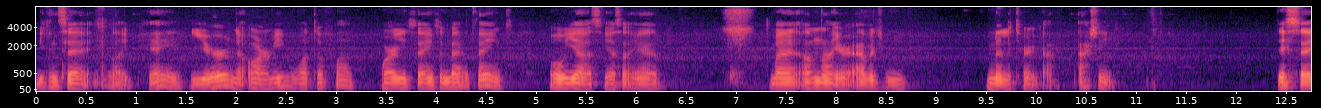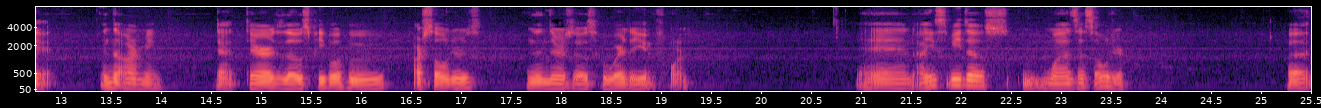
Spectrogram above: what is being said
You can say like, "Hey, you're in the army. What the fuck? Why are you saying some bad things?" Oh yes, yes I am. But I'm not your average military guy. Actually, they say it in the army that there are those people who are soldiers, and then there's those who wear the uniform. And I used to be those was a soldier, but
